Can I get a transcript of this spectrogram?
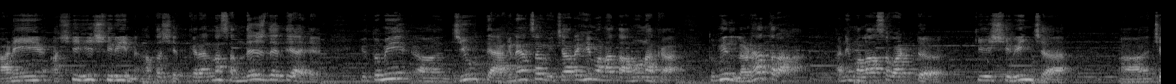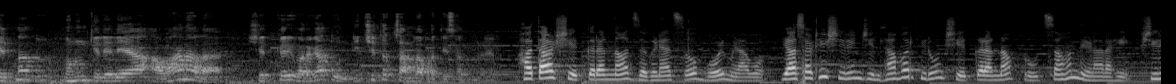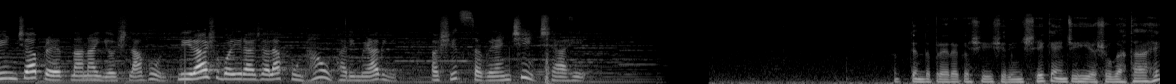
आणि अशी ही शिरीन आता शेतकऱ्यांना संदेश देते आहे की तुम्ही जीव त्यागण्याचा विचारही मनात आणू नका. तुम्ही लढत राहा. आणि मला असं वाटतं की शिरीनच्या चेतना म्हणून केलेल्या आव्हानाला शेतकरी वर्गातून निश्चितच चांगला प्रतिसाद मिळेल. हताश शेतकऱ्यांना जगण्याचं बळ मिळावं. यासाठी शिरीन जिल्हाभर फिरून शेतकऱ्यांना प्रोत्साहन देणार आहे. शिरीनच्या प्रयत्नांना यश लाभून निराश बळीराजाला पुन्हा उभारी मिळावी अशीच सगळ्यांची इच्छा आहे. अत्यंत प्रेरक अशी शिरीन शेख यांची ही यशोगाथा आहे.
